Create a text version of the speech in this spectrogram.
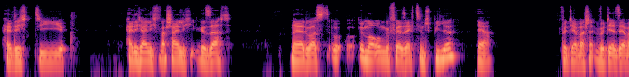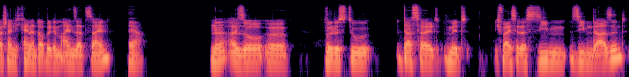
Hätte ich die, hätte ich eigentlich wahrscheinlich gesagt, naja, du hast immer ungefähr 16 Spiele. Ja. Wird ja, wahrscheinlich, wird ja sehr wahrscheinlich keiner doppelt im Einsatz sein. Ja. Ne? Also äh, würdest du das halt mit, ich weiß ja, dass sieben, sieben da sind.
